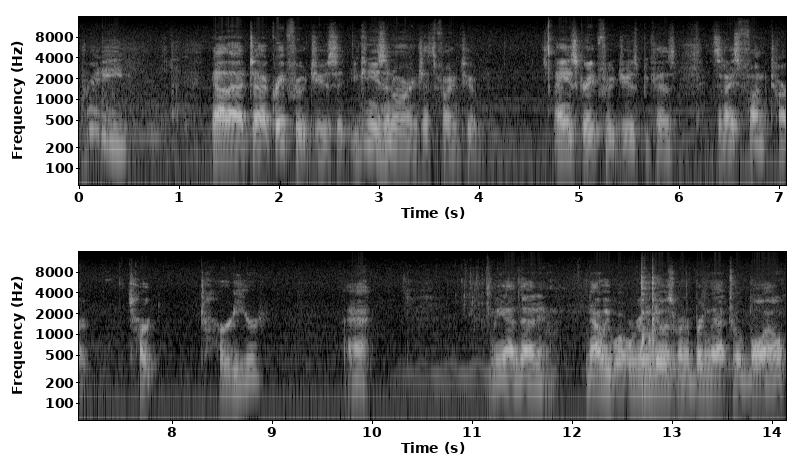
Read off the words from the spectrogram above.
Pretty. Now that uh, grapefruit juice, you can use an orange, that's fine too. I use grapefruit juice because it's a nice fun tart. Tart, tartier? Ah, we add that in. Now we, what we're going to do is we're to bring that to a boil.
